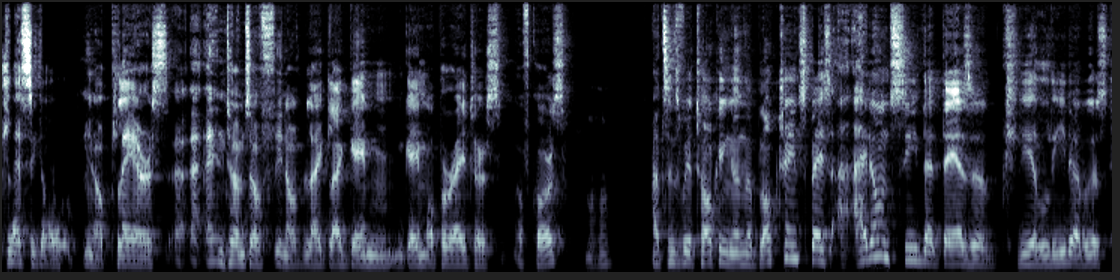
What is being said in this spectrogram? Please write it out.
classical, you know, players uh, in terms of you know, like like game game operators, of course. Mm-hmm. But since we're talking in the blockchain space, I don't see that there's a clear leader because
